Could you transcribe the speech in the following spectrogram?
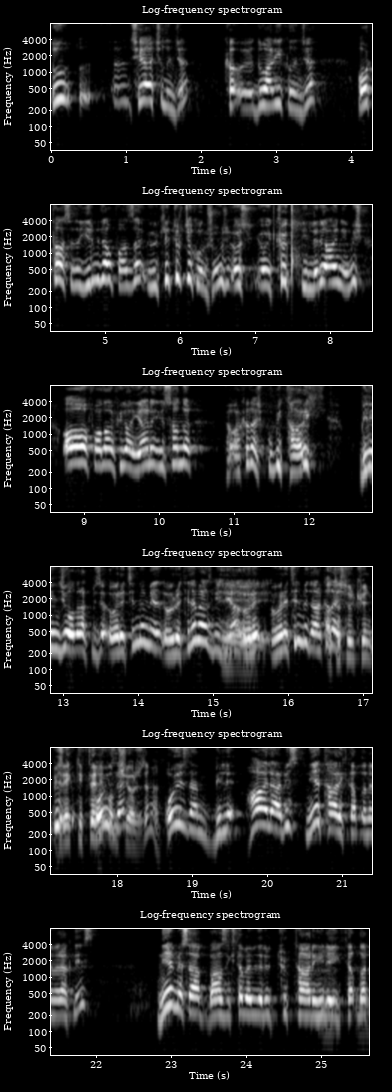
Du, e, şey açılınca, e, duvar yıkılınca Orta Asya'da 20'den fazla ülke Türkçe konuşuyormuş. Öz, kök dilleri aynıymış. Aa falan filan. Yani insanlar ya arkadaş bu bir tarih bilinci olarak bize öğretilmemez, öğretilemez miydi ya? Ee, Öğre- öğretilmedi arkadaş. Atatürk'ün direktiflerini konuşuyoruz değil mi? O yüzden bile, hala biz niye tarih kitaplarına meraklıyız? Niye mesela bazı kitap evleri Türk tarihiyle ilgili kitaplar,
